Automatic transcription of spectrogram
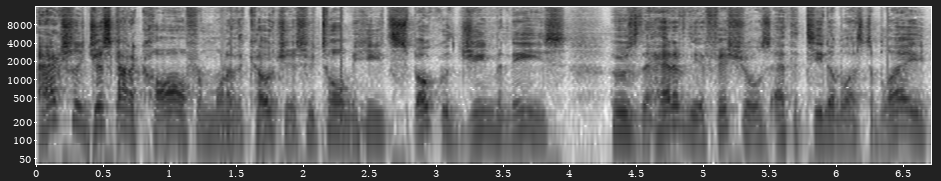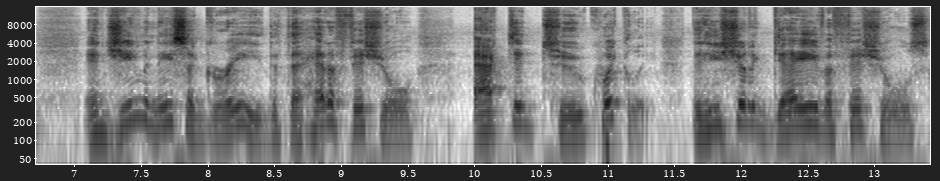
I actually just got a call from one of the coaches who told me he spoke with Gene Menees, who's the head of the officials at the TSSAA, and Gene Menees agreed that the head official acted too quickly, that he should have gave officials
